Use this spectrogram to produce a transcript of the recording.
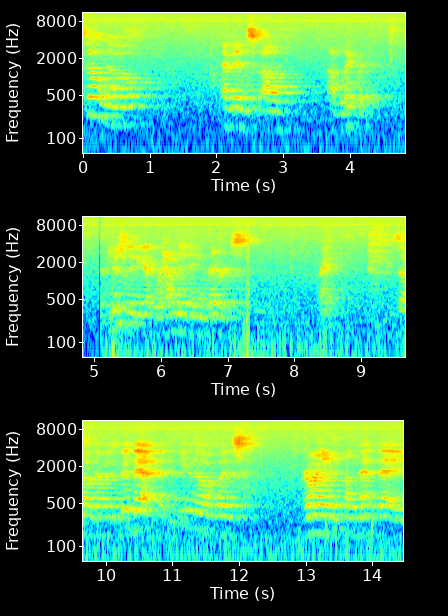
still no evidence of, of liquid. Usually we get grounded in rivers, right? So there was a good bet that even though it was drying on that day,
